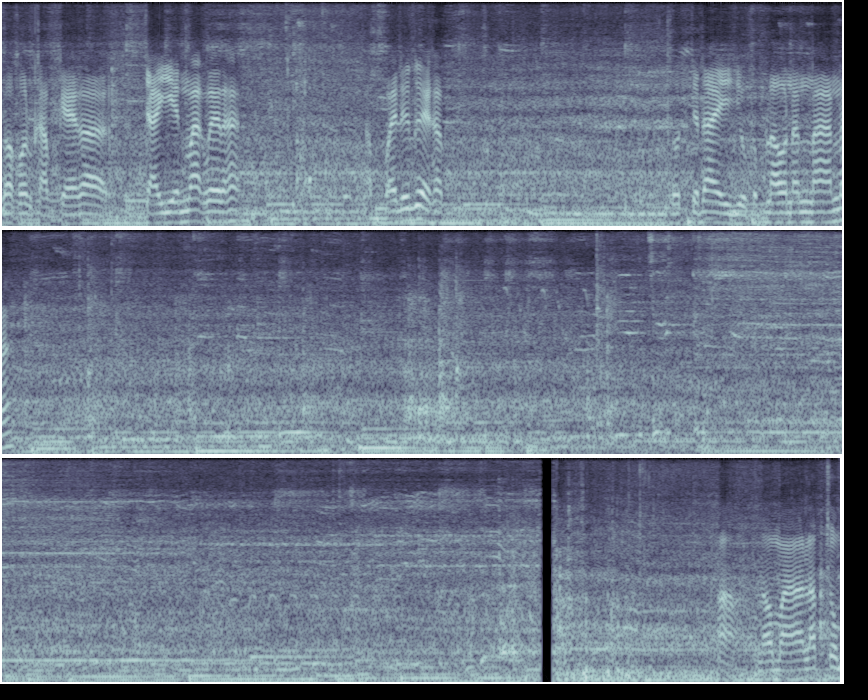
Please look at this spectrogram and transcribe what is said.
ก็คนขับแกก็ใจเย็นมากเลยนะฮะขับไปเรื่อยๆครับรถจะได้อยู่กับเรานานๆนะ มารับชม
